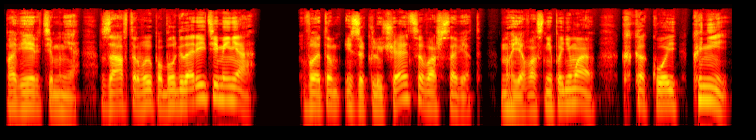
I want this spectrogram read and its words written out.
Поверьте мне, завтра вы поблагодарите меня». В этом и заключается ваш совет. Но я вас не понимаю. К какой к ней?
